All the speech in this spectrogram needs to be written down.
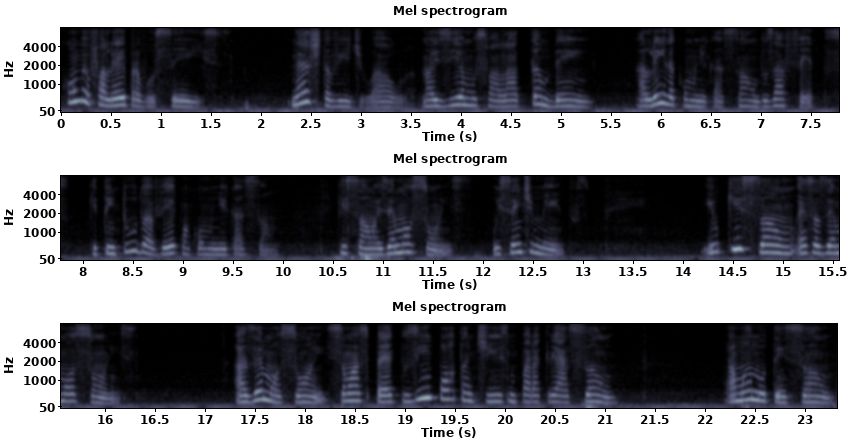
Como eu falei para vocês, Nesta videoaula, nós íamos falar também, além da comunicação, dos afetos, que tem tudo a ver com a comunicação, que são as emoções, os sentimentos. E o que são essas emoções? As emoções são aspectos importantíssimos para a criação, a manutenção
